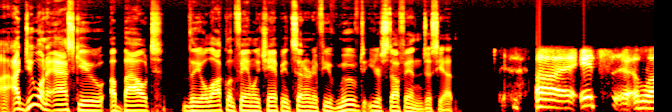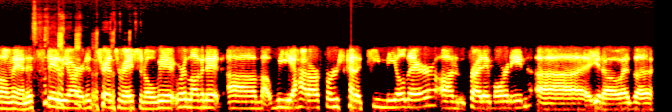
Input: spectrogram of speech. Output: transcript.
I do want to ask you about the O'Loughlin Family Champion Center and if you've moved your stuff in just yet. Uh, it's uh, well, man, it's state of the art. it's transformational. We we're loving it. Um, we had our first kind of team meal there on Friday morning. Uh, you know, as a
